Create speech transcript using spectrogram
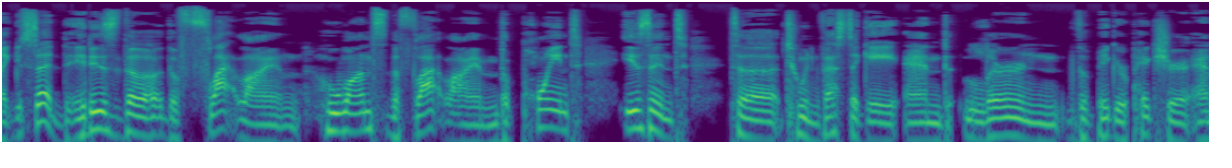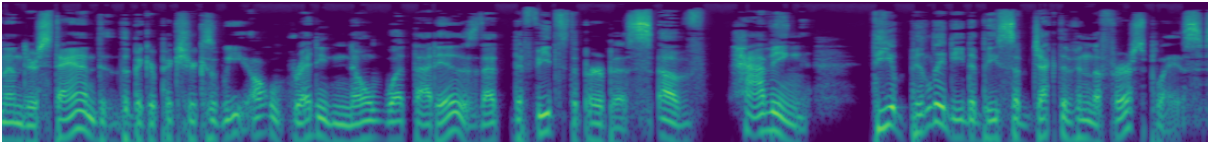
like you said, it is the the flat line. Who wants the flat line? The point isn't to to investigate and learn the bigger picture and understand the bigger picture because we already know what that is. That defeats the purpose of having the ability to be subjective in the first place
